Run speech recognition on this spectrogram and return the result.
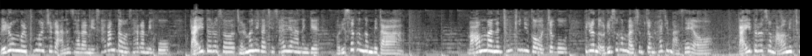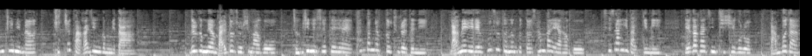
외로움을 품을 줄 아는 사람이 사람다운 사람이고 나이 들어서 젊은이 같이 살려 하는 게 어리석은 겁니다. 마음만은 청춘이고 어쩌고 이런 어리석은 말씀 좀 하지 마세요. 나이 들어서 마음이 청춘이면 주책 바가지인 겁니다. 늙으면 말도 조심하고 정신이 쇠퇴해 판단력도 줄어드니 남의 일에 혼수 드는 것도 삼가해야 하고 세상이 바뀌니 내가 가진 지식으로 남보다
